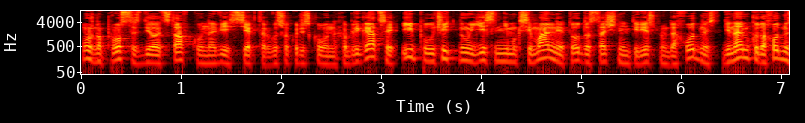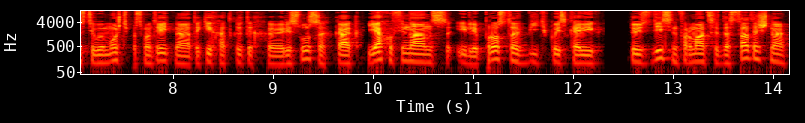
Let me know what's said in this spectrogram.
можно просто сделать ставку на весь сектор высокорискованных облигаций и получить, ну, если не максимальный, то достаточно интересную доходность. Динамику доходности вы можете посмотреть на таких открытых э, ресурсах, как Yahoo Finance или просто вбить в поисковик. То есть здесь информации достаточно.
